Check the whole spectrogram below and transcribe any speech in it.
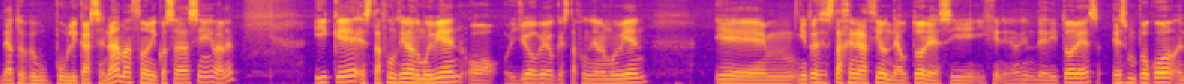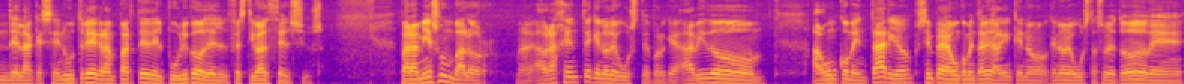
de autopublicarse en Amazon y cosas así, ¿vale? Y que está funcionando muy bien, o yo veo que está funcionando muy bien, Em, y entonces esta generación de autores y, de editores es un poco de la que se nutre gran parte del público del Festival Celsius. Para mí es un valor. Habrá gente que no le guste, porque ha habido algún comentario, siempre hay algún comentario de alguien que no, que no le gusta, sobre todo de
